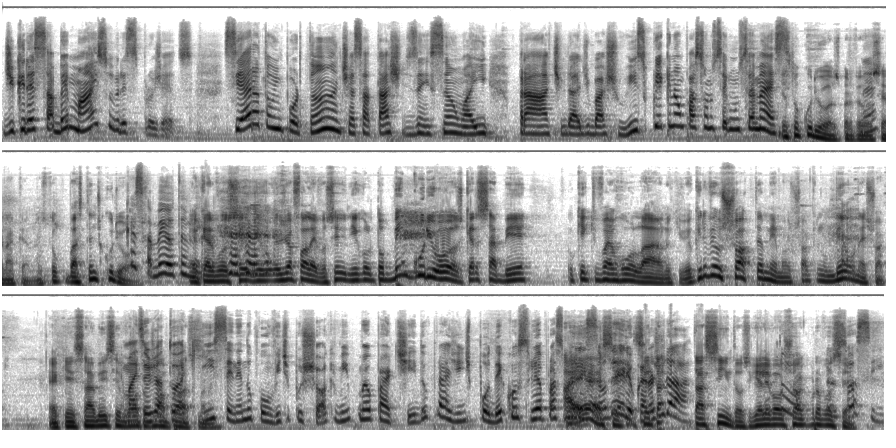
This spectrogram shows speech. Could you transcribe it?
de querer saber mais sobre esses projetos. Se era tão importante essa taxa de isenção aí para atividade de baixo risco, por que, que não passou no segundo semestre? Eu estou curioso para ver né? você na câmera. Estou bastante curioso. Quer saber? Eu também. Eu quero você, eu, eu já falei, você e o Nicolas, estou bem curioso, quero saber o que, que vai rolar ano que vem. Eu queria ver o choque também, mas o choque não deu, né, choque? É, quem sabe aí você Mas eu já tô próxima, aqui né? estendendo o convite pro Choque vir pro meu partido pra gente poder construir a próxima Ah, é? eleição Cê- dele. Eu quero tá, ajudar. Tá assim, então você quer levar o Tô, choque pra Eu você. sou assim.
